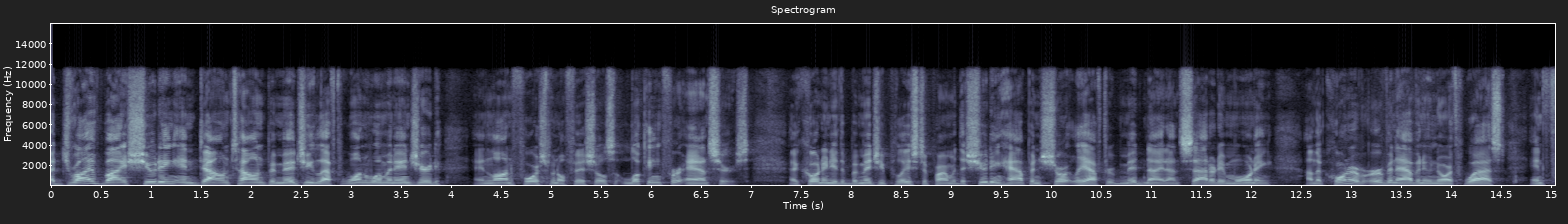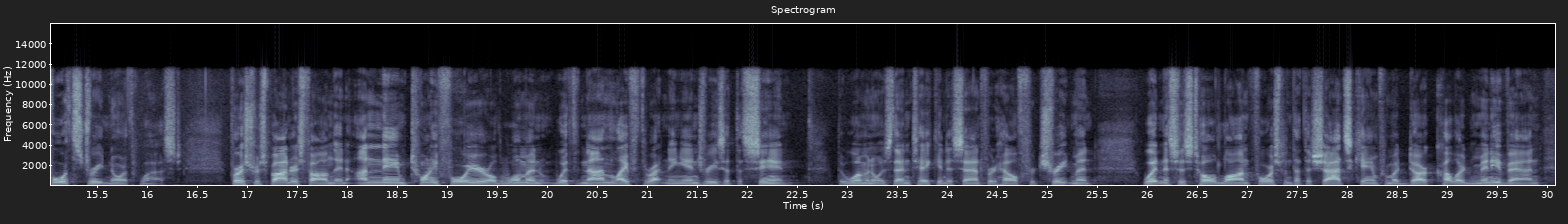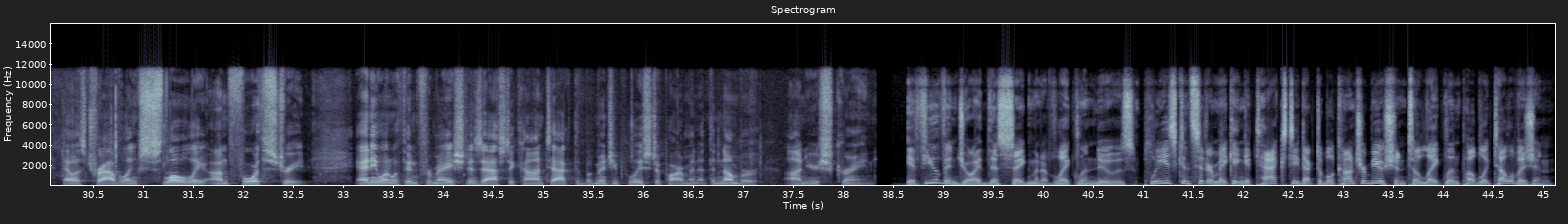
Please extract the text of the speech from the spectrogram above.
A drive-by shooting in downtown Bemidji left one woman injured and law enforcement officials looking for answers. According to the Bemidji Police Department, the shooting happened shortly after midnight on Saturday morning on the corner of Irvin Avenue Northwest and 4th Street Northwest. First responders found an unnamed 24-year-old woman with non-life-threatening injuries at the scene. The woman was then taken to Sanford Health for treatment. Witnesses told law enforcement that the shots came from a dark-colored minivan that was traveling slowly on 4th Street. Anyone with information is asked to contact the Bemidji Police Department at the number on your screen. If you've enjoyed this segment of Lakeland News, please consider making a tax-deductible contribution to Lakeland Public Television.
